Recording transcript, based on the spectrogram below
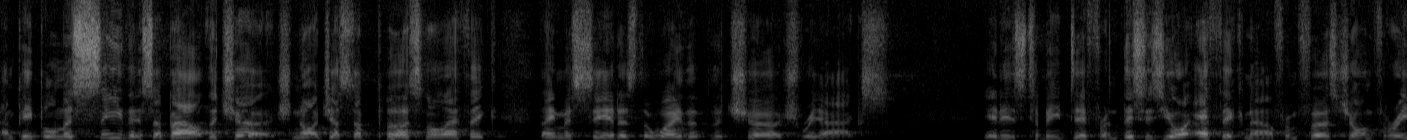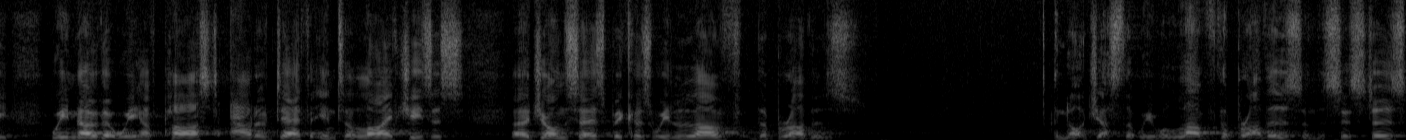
And people must see this about the church, not just a personal ethic, they must see it as the way that the church reacts. It is to be different. This is your ethic now from 1 John 3. We know that we have passed out of death into life, Jesus, uh, John says, because we love the brothers. And not just that we will love the brothers and the sisters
